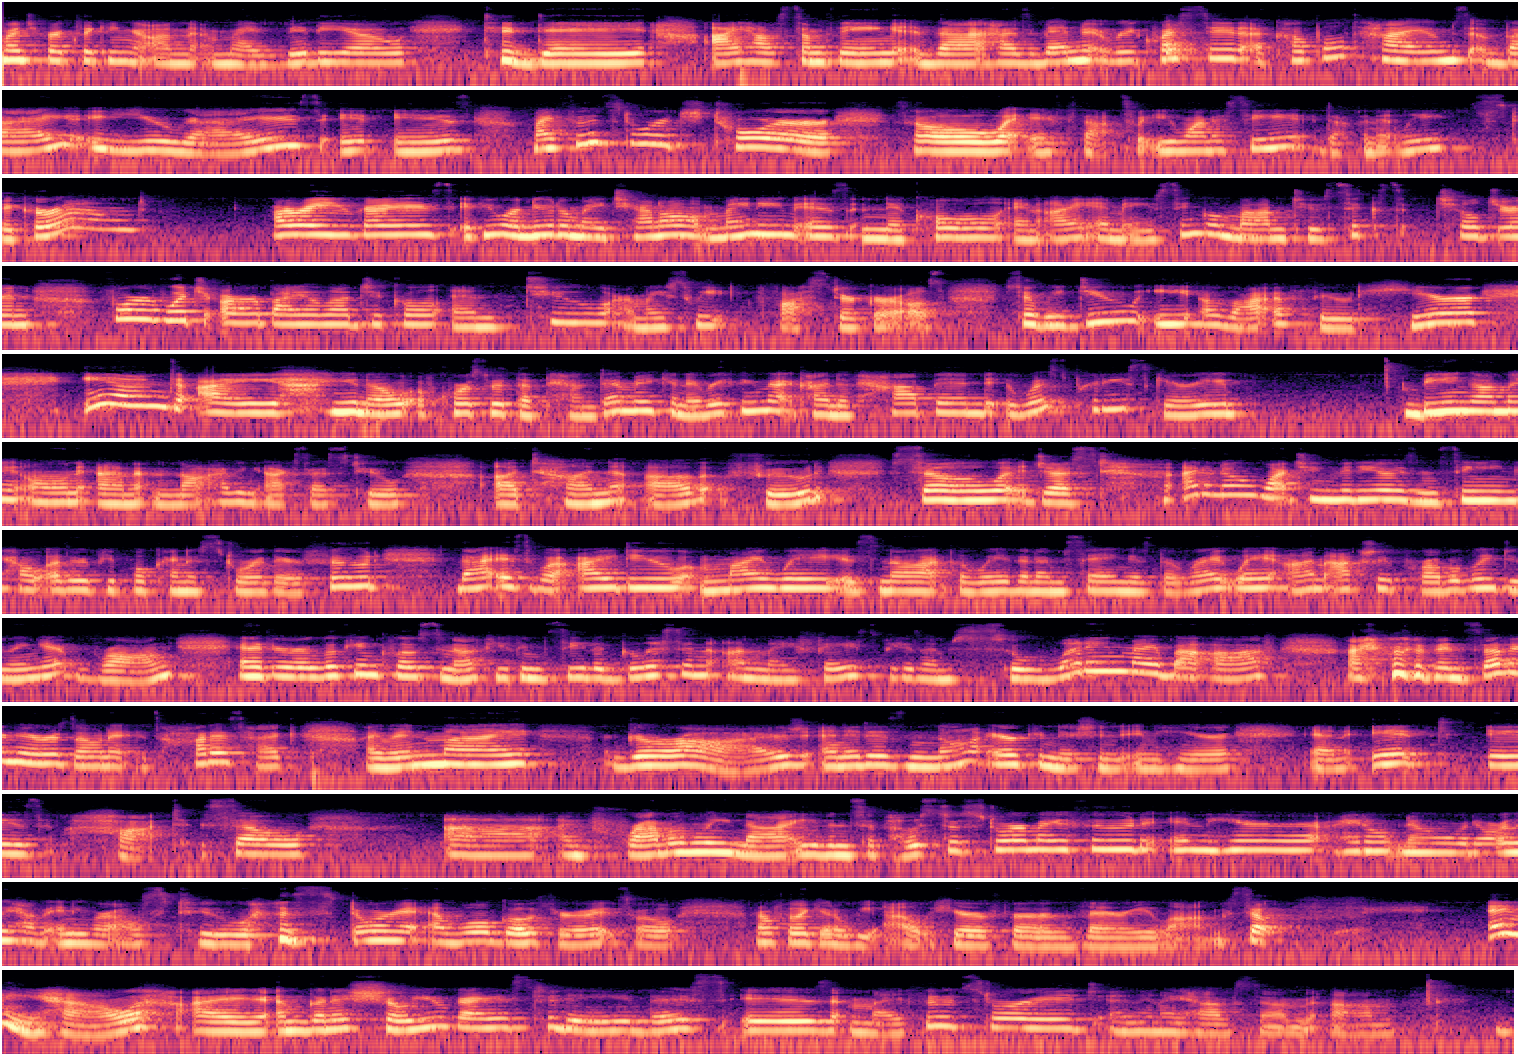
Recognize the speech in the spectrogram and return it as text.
much for clicking on my video today. I have something that has been requested a couple times by you guys. It is my food storage tour. So if that's what you want to see, definitely stick around. All right, you guys, if you are new to my channel, my name is Nicole and I am a single mom to six children, four of which are biological and two are my sweet foster girls. So we do eat a lot of food here. And I, you know, of course with the pandemic and everything that kind of happened, it was pretty scary being on my own and not having access to a ton of food. So just i don't know watching videos and seeing how other people kind of store their food. That is what i do. My way is not the way that i'm saying is the right way. I'm actually probably doing it wrong. And if you're looking close enough you can see the glisten on my face because i'm sweating my butt off. I live in southern arizona. It's hot as heck. I'm in my garage and it is not air conditioned in here and it is hot. So uh, I'm probably not even supposed to store my food in here. I don't know. I don't really have anywhere else to store it and we'll go through it. So I don't feel like it'll be out here for very long. So anyhow, I am going to show you guys today. This is my food storage and then I have some um,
